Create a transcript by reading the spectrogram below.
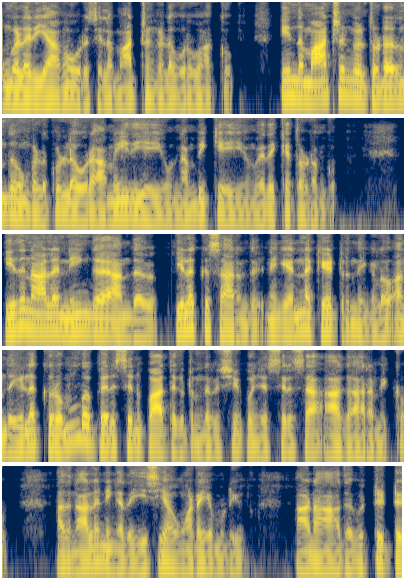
உங்களறியாமல் ஒரு சில மாற்றங்களை உருவாக்கும். இந்த மாற்றங்கள் தொடர்ந்து உங்களுக்குள்ள ஒரு அமைதியையும் நம்பிக்கையையும் விதைக்க தொடங்கும். இதனால நீங்க அந்த இலக்கு சார்ந்து நீங்க என்ன கேட்டிருந்தீங்களோ அந்த இலக்கு ரொம்ப பெருசுன்னு பார்த்துக்கிட்டு இருந்த விஷயம் கொஞ்சம் சிறுசா ஆக ஆரம்பிக்கும். அதனால நீங்க அதை ஈஸியாகவும் அடைய முடியும். ஆனால் அதை விட்டுட்டு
